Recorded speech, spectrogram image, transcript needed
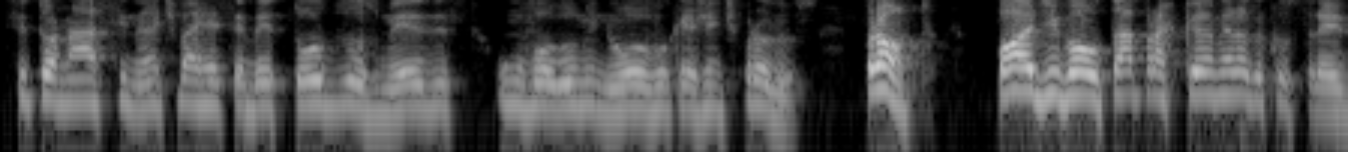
se tornar assinante, vai receber todos os meses um volume novo que a gente produz. Pronto! Pode voltar para a câmera do Cus 3.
